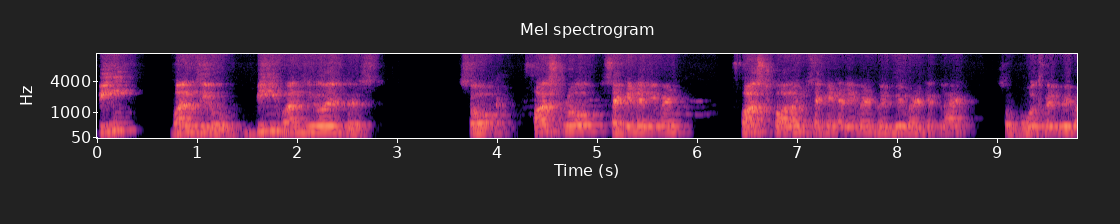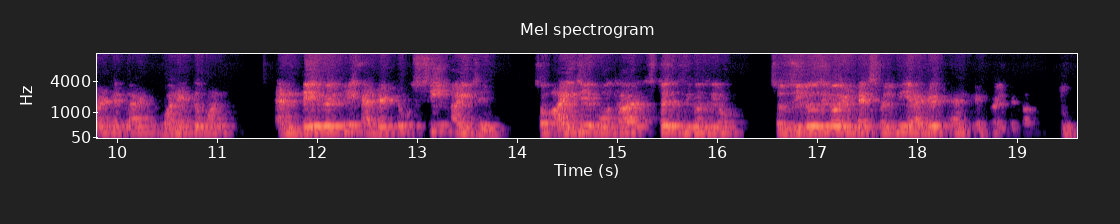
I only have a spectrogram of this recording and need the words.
B 1 0, B 1 0 is this. So first row, second element, first column, second element will be multiplied. So both will be multiplied 1 into 1 and they will be added to Cij. So Ij both are still 0 0. So 0 0 index will be added and it will become 2.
